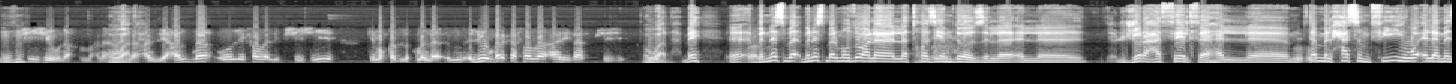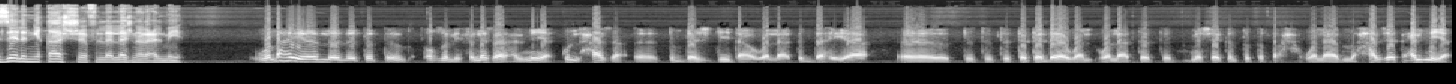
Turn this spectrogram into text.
وباش يجيونا. معناها اللي عندنا واللي فما اللي باش يجي كما قلت لك اليوم بركة فما آريفات باش يجي. واضح. به بالنسبة بالنسبة لموضوع لا تخوازيام دوز الجرعة الثالثة هل تم الحسم فيه والا مازال النقاش في اللجنة العلمية؟ والله اغزر لي في اللجنة العلمية كل حاجة تبدأ جديدة ولا تبدأ هي تتداول ولا مشاكل تطرح ولا حاجات علمية.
